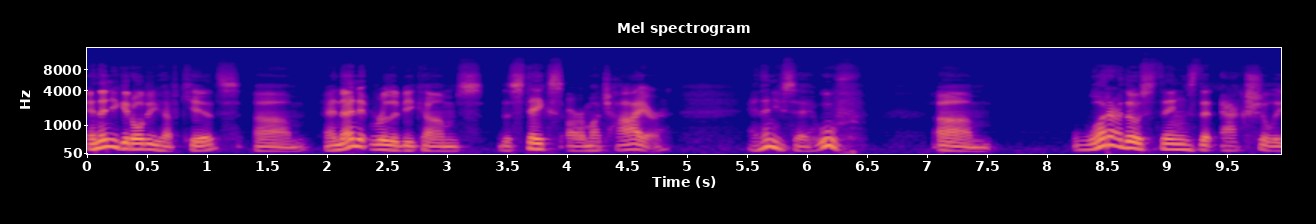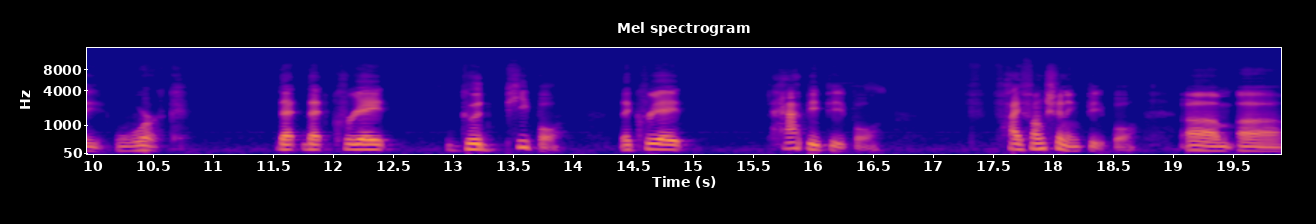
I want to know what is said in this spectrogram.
And then you get older, you have kids, um, and then it really becomes the stakes are much higher. And then you say, oof, um, what are those things that actually work, that, that create good people, that create happy people, high functioning people? Um, uh,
